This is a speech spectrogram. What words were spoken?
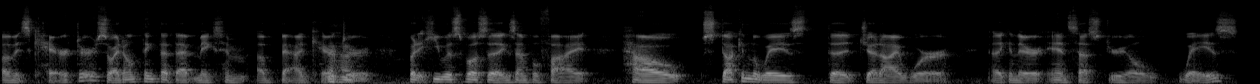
of his character, so I don't think that that makes him a bad character. Uh-huh. But he was supposed to exemplify how stuck in the ways the Jedi were, like in their ancestral ways,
